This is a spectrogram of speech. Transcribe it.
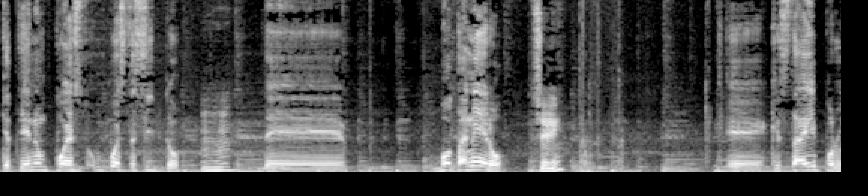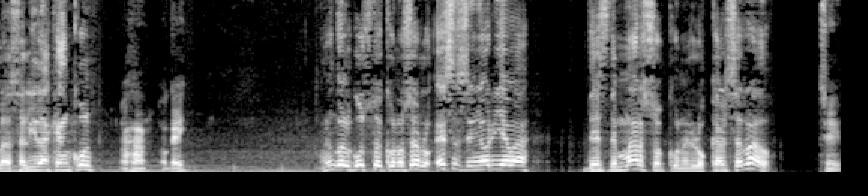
que tiene un puesto, un puestecito de botanero. Sí. Eh, que está ahí por la salida a Cancún. Ajá, ok. Tengo el gusto de conocerlo. Ese señor lleva desde marzo con el local cerrado. Sí.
